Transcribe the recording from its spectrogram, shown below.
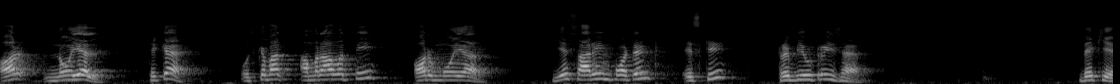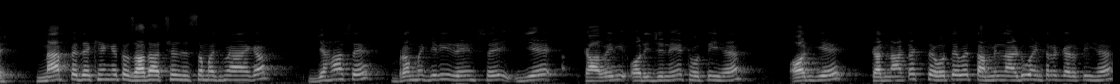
और नोयल ठीक है? उसके बाद अमरावती और मोयर ये सारी इंपॉर्टेंट इसकी ट्रिब्यूटरीज है। देखिए, मैप पे देखेंगे तो ज़्यादा अच्छे से समझ में आएगा। यहाँ से ब्रह्मगिरी रेंज से ये कावेरी ओरिजिनेट होती है और ये कर्नाटक से होते हुए तमिलनाडु एंटर करती है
